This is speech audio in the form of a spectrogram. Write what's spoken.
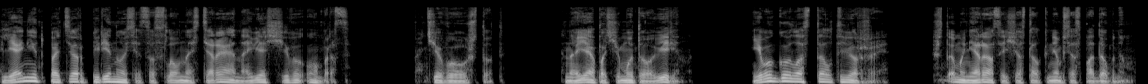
Леонид потер переносицу, словно стирая навязчивый образ. Чего уж тут. Но я почему-то уверен. Его голос стал тверже, что мы не раз еще столкнемся с подобным.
